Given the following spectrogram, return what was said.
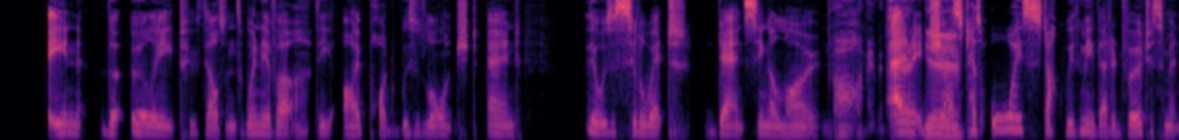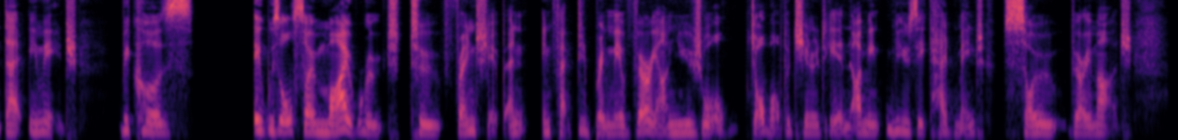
in the early 2000s whenever the iPod was launched and there was a silhouette dancing alone Oh, I remember that. and it yeah. just has always stuck with me that advertisement that image because it was also my route to friendship and in fact did bring me a very unusual job opportunity and i mean music had meant so very much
